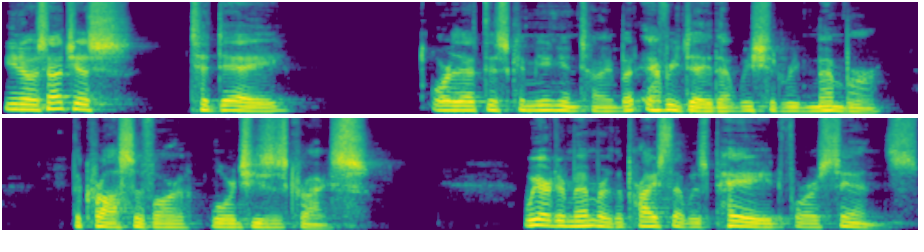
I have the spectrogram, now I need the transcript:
You know, it's not just today or at this communion time, but every day that we should remember the cross of our Lord Jesus Christ. We are to remember the price that was paid for our sins.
